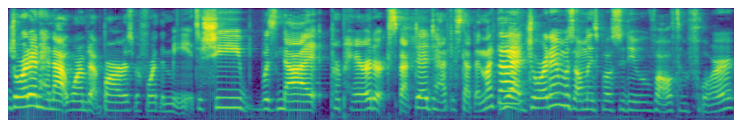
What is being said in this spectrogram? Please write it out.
Jordan had not warmed up bars before the meet, so she was not prepared or expected to have to step in like that. Yeah, Jordan was only supposed to do vault and floor,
